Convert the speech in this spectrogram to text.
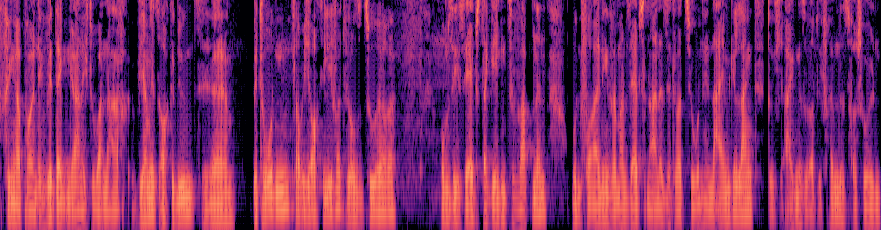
Fingerpointing, wir denken gar nicht drüber nach. Wir haben jetzt auch genügend äh, Methoden, glaube ich, auch geliefert für unsere Zuhörer, um sich selbst dagegen zu wappnen und vor allen Dingen, wenn man selbst in eine Situation hineingelangt, durch eigenes oder durch fremdes Verschulden,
